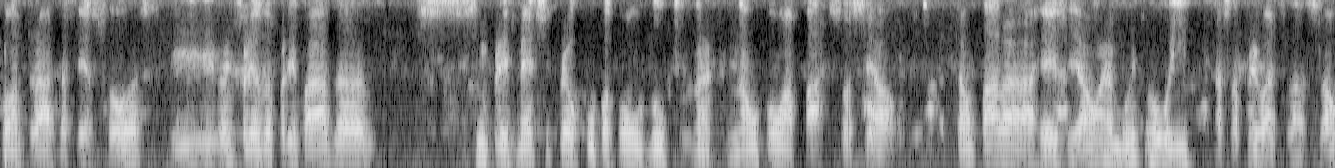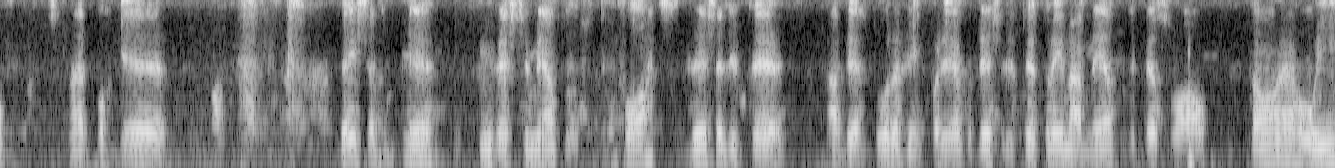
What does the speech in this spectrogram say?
contrata pessoas e a empresa privada simplesmente se preocupa com o lucro, né? não com a parte social. Então, para a região é muito ruim essa privatização, né? porque deixa de ter investimentos fortes, deixa de ter abertura de emprego, deixa de ter treinamento de pessoal. Então é ruim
